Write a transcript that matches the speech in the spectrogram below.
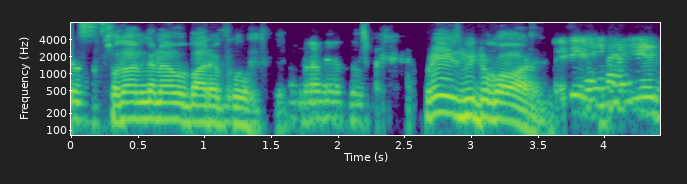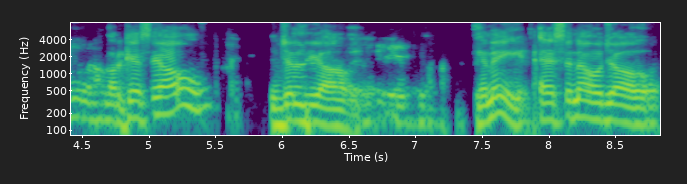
खुदान का नाम मुबारक हो। प्रेज बी टू गॉड और कैसे आओ? जल्दी आओ। है नहीं? ऐसे ना हो जाओ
